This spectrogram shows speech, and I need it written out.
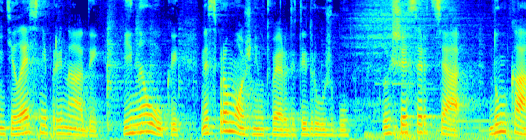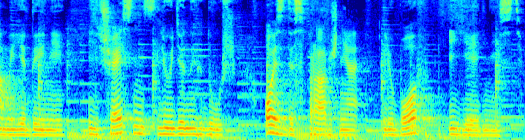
і тілесні принади, і науки неспроможні утвердити дружбу, лише серця, думками єдині, і чесність людяних душ. Ось де справжня любов і єдність.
